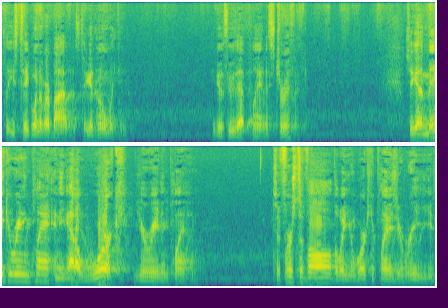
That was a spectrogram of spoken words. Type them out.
please take one of our Bibles. Take it home with you. And go through that plan. It's terrific. So you got to make a reading plan and you got to work your reading plan. So first of all, the way you work your plan is you read.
